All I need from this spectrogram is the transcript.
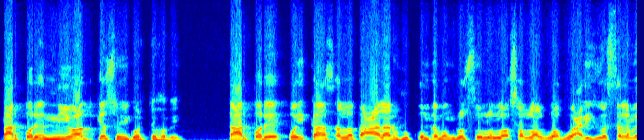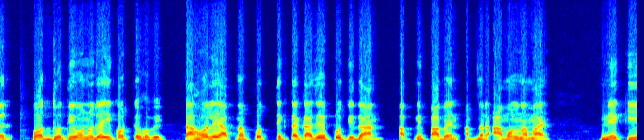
তারপরে নিয়তকে সহি করতে হবে। তারপরে ওই কাজ আল্লাহ তাআলার হুকুম এবং রসুল্লাহ সাল্লাল্লাহু আলাইহি ওয়াসাল্লামের পদ্ধতি অনুযায়ী করতে হবে। তাহলে আপনার প্রত্যেকটা কাজের প্রতিদান আপনি পাবেন আপনার আমল নামায় নেকি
